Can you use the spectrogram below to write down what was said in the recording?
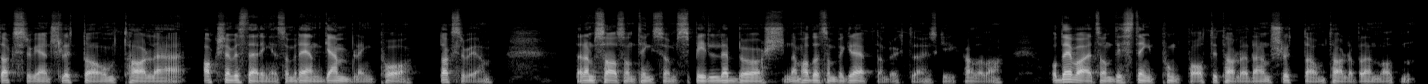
Dagsrevyen slutta å omtale aksjeinvesteringer som ren gambling på Dagsrevyen der de sa sånne ting som spillebørs. De hadde et sånt begrep de brukte, jeg husker ikke hva det var. Og det var et sånn distinkt punkt på 80-tallet der de slutta å omtale det på den måten,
